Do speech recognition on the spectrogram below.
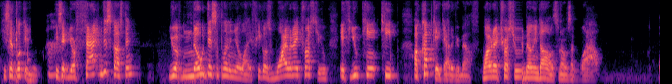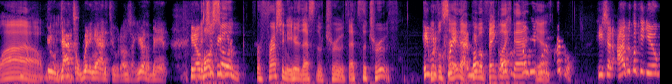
He said, Look at you. He said, You're fat and disgusting. You have no discipline in your life. He goes, Why would I trust you if you can't keep a cupcake out of your mouth? Why would I trust you with a million dollars? And I was like, Wow. Wow. Dude, man. that's a winning attitude. I was like, You're the man. You know, it's most just people, so refreshing to hear that's the truth. That's the truth. he would people say that. People think like that? Yeah. He said, I would look at you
